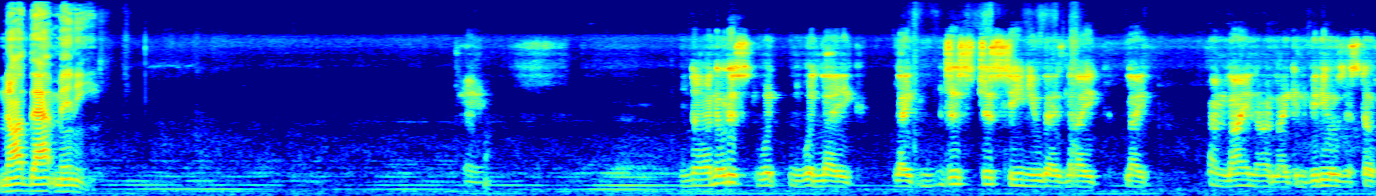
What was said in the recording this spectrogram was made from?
Not that many. Okay. You know, I noticed what what like like just just seeing you guys like like online or like in videos and stuff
